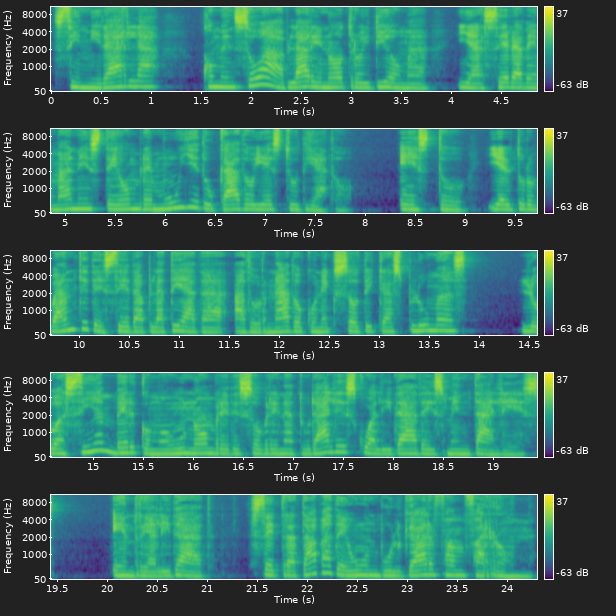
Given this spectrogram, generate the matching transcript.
sin mirarla, comenzó a hablar en otro idioma y a hacer ademanes de hombre muy educado y estudiado. Esto y el turbante de seda plateada adornado con exóticas plumas lo hacían ver como un hombre de sobrenaturales cualidades mentales. En realidad, Se trataba de un vulgar fanfarrón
